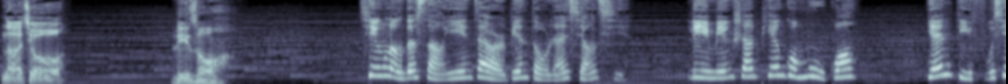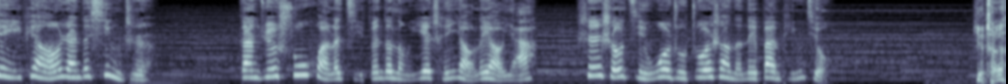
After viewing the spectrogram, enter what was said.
那就……李总，清冷的嗓音在耳边陡然响起。李明山偏过目光，眼底浮现一片昂然的兴致，感觉舒缓了几分的冷夜晨咬了咬牙。伸手紧握住桌上的那半瓶酒。叶晨，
